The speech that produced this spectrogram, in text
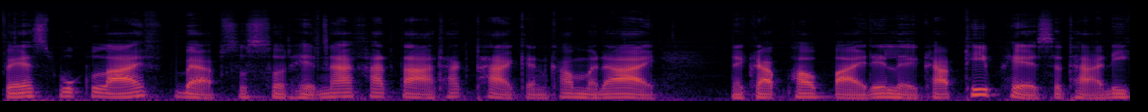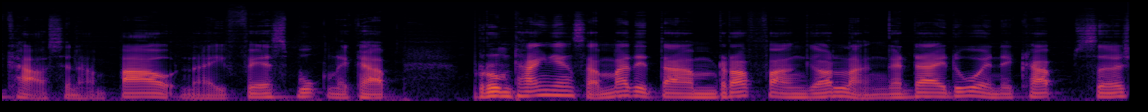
Facebook Live แบบสดๆ เห็นหน้าค่าตาทักทายกันเข้ามาได้นะครับเข้าไปได้เลยครับ ที่เพจสถานีข่าวสนามเป้าใน Facebook นะครับรวมทั้งยังสามารถติดตามรับฟังย้อนหลังกันได้ด้วยนะครับ search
